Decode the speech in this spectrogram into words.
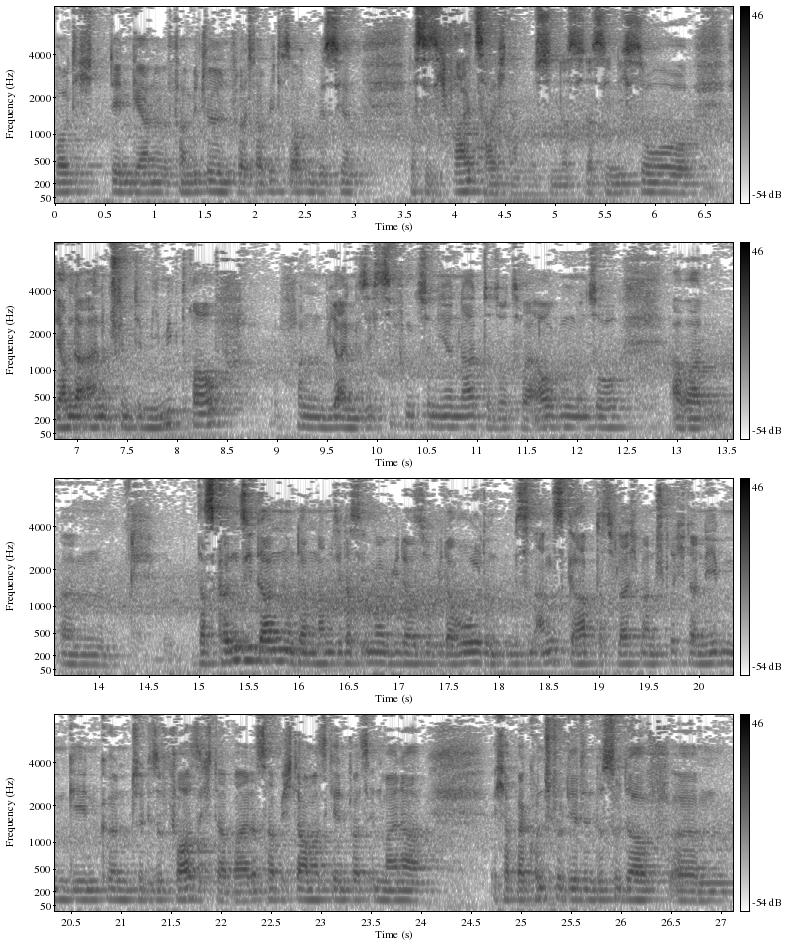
wollte ich denen gerne vermitteln, vielleicht habe ich das auch ein bisschen, dass sie sich freizeichnen müssen, dass, dass sie nicht so, sie haben da eine bestimmte Mimik drauf, von wie ein Gesicht zu funktionieren hat, so zwei Augen und so, aber ähm, das können sie dann und dann haben sie das immer wieder so wiederholt und ein bisschen Angst gehabt, dass vielleicht mal ein Strich daneben gehen könnte, diese Vorsicht dabei. Das habe ich damals jedenfalls in meiner, ich habe ja Kunst studiert in Düsseldorf ähm,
